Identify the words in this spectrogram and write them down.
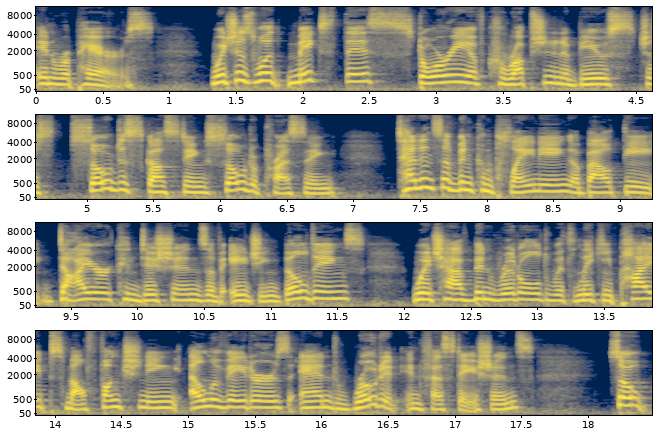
in repairs, which is what makes this story of corruption and abuse just so disgusting, so depressing. Tenants have been complaining about the dire conditions of aging buildings, which have been riddled with leaky pipes, malfunctioning elevators, and rodent infestations. So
